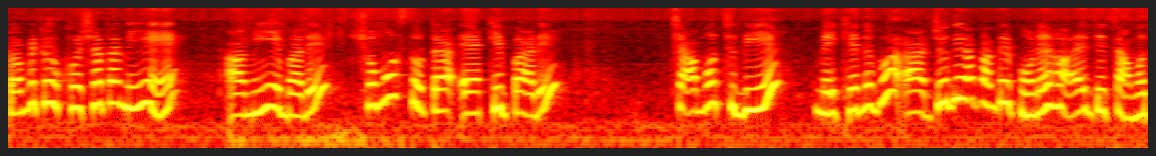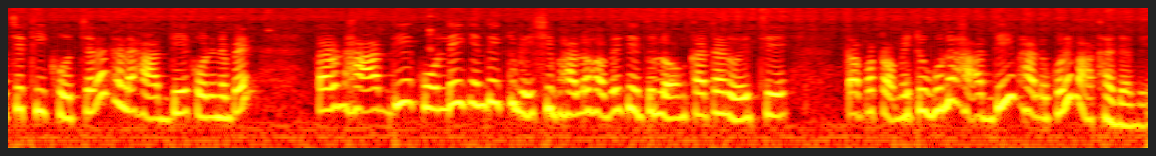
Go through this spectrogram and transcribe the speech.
টমেটোর খোসাটা নিয়ে আমি এবারে সমস্তটা একেবারে চামচ দিয়ে মেখে নেব। আর যদি আপনাদের মনে হয় যে চামচে ঠিক হচ্ছে না, তাহলে হাত দিয়ে করে নেবেন। কারণ হাত দিয়ে করলেই কিন্তু একটু বেশি ভালো হবে, যেহেতু লঙ্কাটা রয়েছে, তারপর টমেটোগুলো হাত দিয়ে ভালো করে মাখা যাবে।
